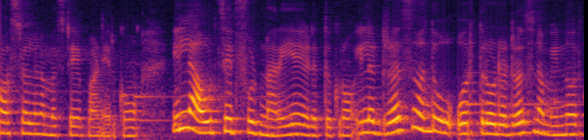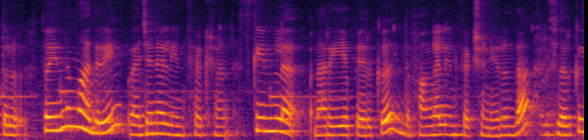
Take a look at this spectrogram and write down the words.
ஹாஸ்டலில் நம்ம ஸ்டே பண்ணியிருக்கோம். இல்லை அவுட் சைட் ஃபுட் நிறைய எடுத்துக்கிறோம். இல்லை ட்ரெஸ் வந்து ஒருத்தரோட ட்ரெஸ் நம்ம இன்னொருத்தர் ஸோ இந்த மாதிரி வெஜனல் இன்ஃபெக்ஷன் ஸ்கின்ல நிறைய பேருக்கு இந்த ஃபங்கல் இன்ஃபெக்ஷன் இருந்தால் ஒரு சிலருக்கு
